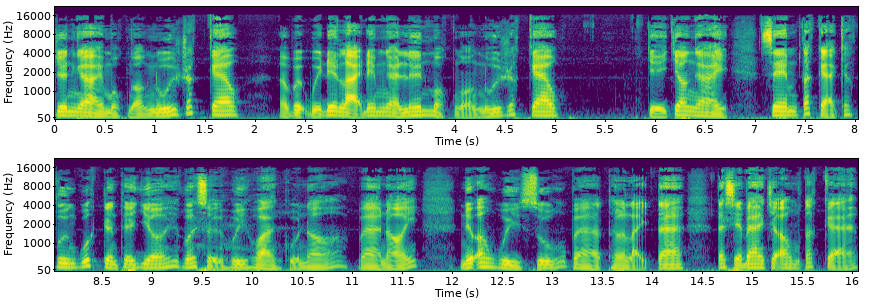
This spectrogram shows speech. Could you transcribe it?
trên Ngài một ngọn núi rất cao, à, quỷ đem lại đem Ngài lên một ngọn núi rất cao. Chỉ cho Ngài xem tất cả các vương quốc trên thế giới với sự huy hoàng của nó và nói, nếu ông quỳ xuống và thờ lạy ta, ta sẽ ban cho ông tất cả.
